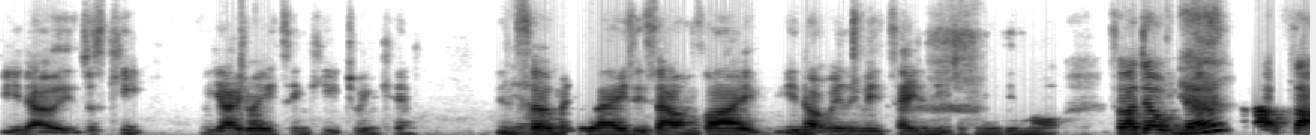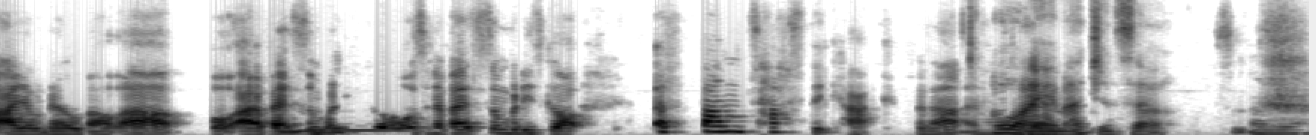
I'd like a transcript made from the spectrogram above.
you know, just keep rehydrating, keep drinking in yeah. so many ways. It sounds like you're not really retaining, you're just needing more. So I don't yeah. know. That's that I don't know about that. But I bet mm. somebody does, and I bet somebody's got a fantastic hack for that. And, oh, yeah. I imagine so. so oh, yeah.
